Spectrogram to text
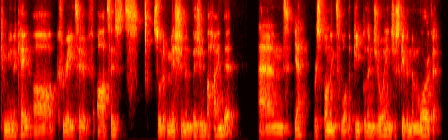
communicate our creative artists' sort of mission and vision behind it. And yeah, responding to what the people enjoy and just giving them more of it.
